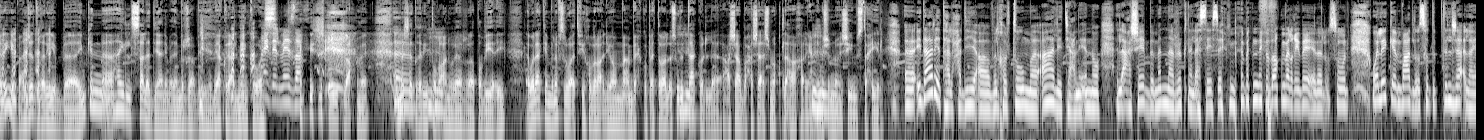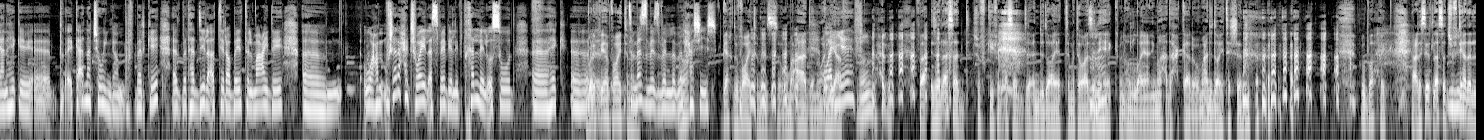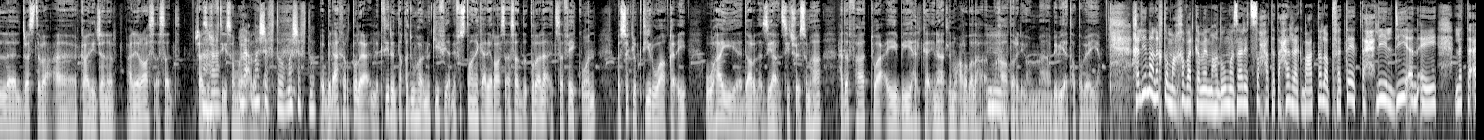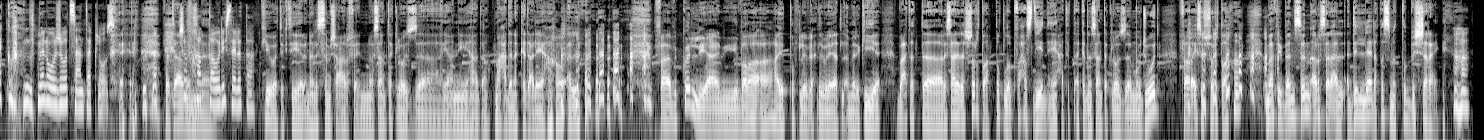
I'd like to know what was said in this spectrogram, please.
غريب عن جد غريب. يمكن هاي ال salad يعني بعدين برجع بي- بياكل على ال main course. هيدي الميزة. شوية لحمة. المشهد غريب طبعا وغير طبيعي. ولكن بنفس الوقت في خبراء اليوم عم بيحكوا ترى الأسود بتاكل أعشاب وحشائش من وقت لآخر يعني مش إنه إشي مستحيل. آه، إدارة هالحديقة بالخرطوم قالت يعني إنه الأعشاب منا الركن الأساسي بالنظام الغذائي للأسود ولكن بعض الأسود بتلجأ لها يعني هيك آه، chewing gum بركي آه، بتهدي لها اضطرابات المعدة آم، وعم وشرحت شوي الأسباب يلي بتخلي الأسود آه، هيك آه، بقول لك فيها vitamins تمزمز بال- بالحشيش. بياخذوا vitamins ومعادن وألياف. آه حلو. فإذا الأسد شوف كيف الأسد عنده diet متوازنه هيك من الله يعني ما حدا حكى له ما عنده dietitian بضحك على سيرة الأسد شفتي هذا ال- ال dress تبع آه، كايلي جينر عليه رأس أسد. شاذ أها. شفتيه سموير لا ما شفته ما شفته. بالآخر طلع كثير انتقدوها إنه كيف يعني فستان هيك عليه رأس أسد. طلع لا it's fake one بس شكله كتير واقعي. وهاي دار الأزياء نسيت شو اسمها. هدفها توعي بهالكائنات المعرضة لمخاطر اليوم ببيئتها الطبيعية. خلينا نختم مع خبر كمان مهضوم. وزارة الصحة تتحرك بعد طلب فتاة تحليل DNA للتأكد من وجود سانتا كلوز. فتاة شوف خطة ورسالتها. cute كتير. أنا لسه مش عارفه إنه سانتا كلوز آه، يعني هذا ما حدا نكد عليها وقال لها فبكل يعني براءة هاي الطفلة بإحدى الولايات الأمريكية بعثت آه، رسالة للشرطة تطلب فحص DNA حتى تتاكد إن سانتا كلوز موجود. good. فرئيس الشرطة ماثيو بنسن أرسل الأدلة لقسم الطب الشرعي.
